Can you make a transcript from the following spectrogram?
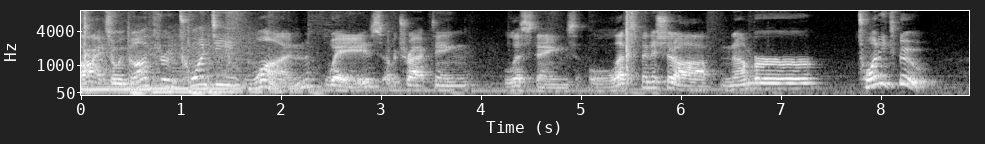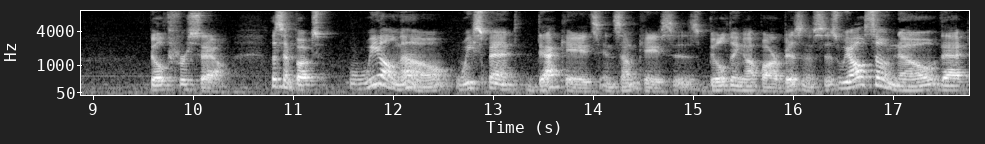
All right, so we've gone through 21 ways of attracting listings. Let's finish it off. Number 22 built for sale. Listen, folks, we all know we spent decades in some cases building up our businesses. We also know that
